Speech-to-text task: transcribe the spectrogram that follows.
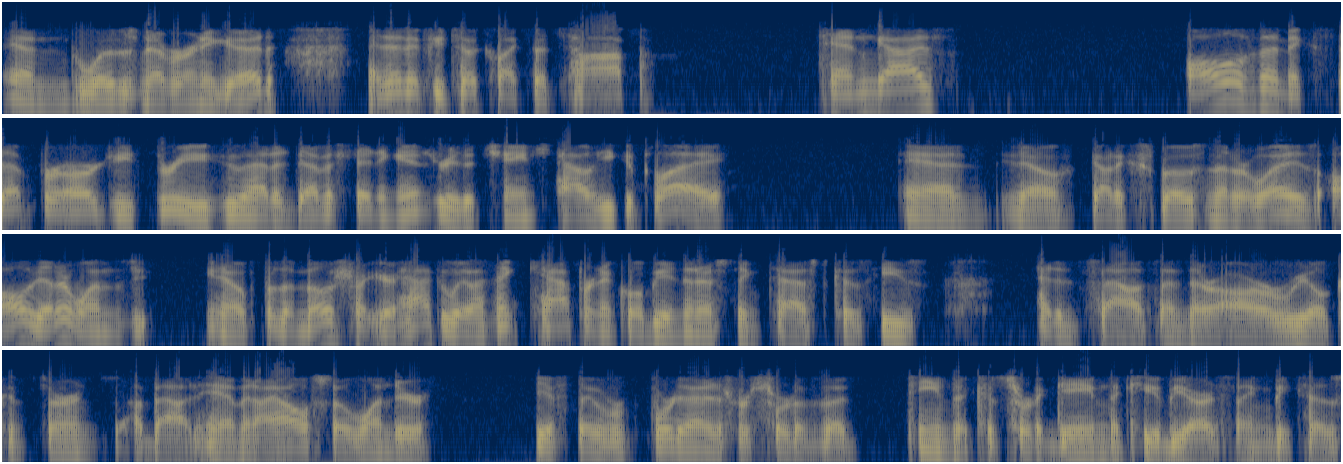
and was never any good. And then if you took like the top 10 guys, all of them except for RG3, who had a devastating injury that changed how he could play – and you know got exposed in other ways. All the other ones, you know, for the most part, you're happy with. I think Kaepernick will be an interesting test because he's headed south, and there are real concerns about him. And I also wonder if the 49ers were sort of the team that could sort of game the QBR thing because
